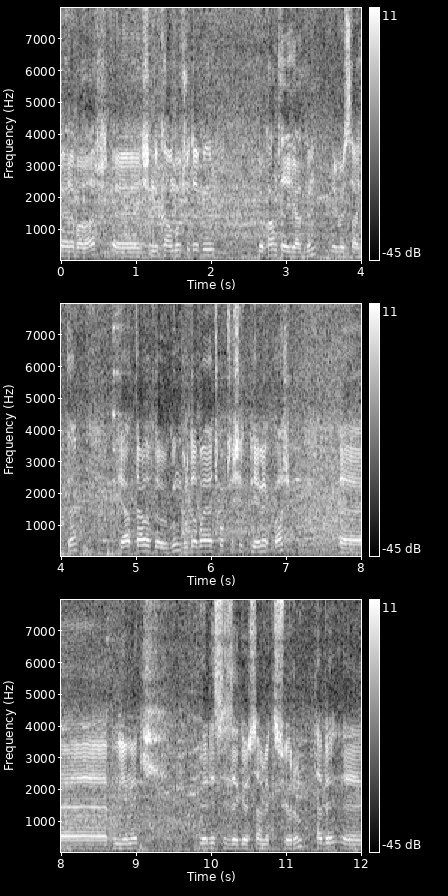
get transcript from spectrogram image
Merhabalar. Ee, şimdi Kamboçya'da bir lokantaya geldim Riverside'da. Fiyatlar da uygun. Burada bayağı çok çeşitli yemek var. Ee, bu yemekleri size göstermek istiyorum. Tabi e,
